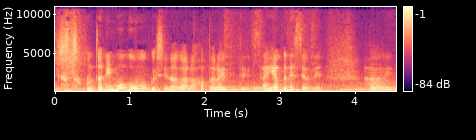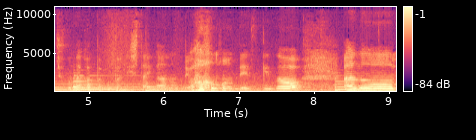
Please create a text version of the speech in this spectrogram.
ちょっと本当にもぐもぐしながら働いてて最悪ですよね。はい。ちょっとなかったことにしたいななんて思うんですけど。あのー、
